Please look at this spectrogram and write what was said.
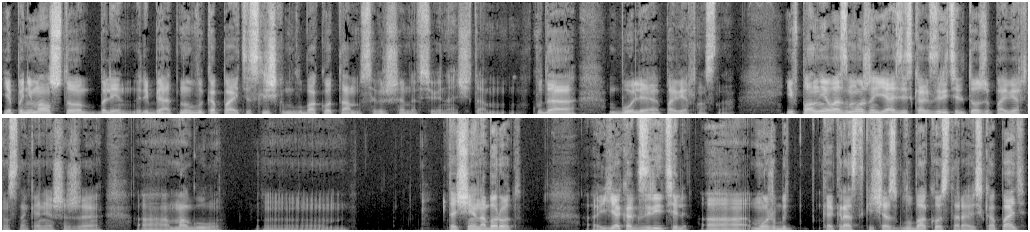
я понимал, что, блин, ребят, ну вы копаете слишком глубоко, там совершенно все иначе, там куда более поверхностно. И вполне возможно, я здесь как зритель тоже поверхностно, конечно же, э, могу Точнее, наоборот. Я как зритель, а, может быть, как раз-таки сейчас глубоко стараюсь копать,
